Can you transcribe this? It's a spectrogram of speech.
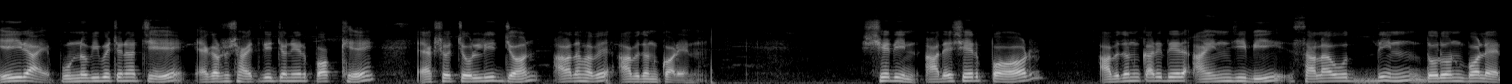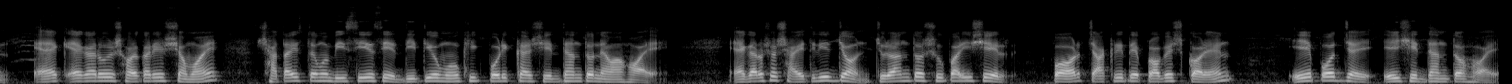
এই রায় পুনর্বিবেচনা চেয়ে এগারোশো সাঁইত্রিশ জনের পক্ষে একশো চল্লিশ জন আলাদাভাবে আবেদন করেন। সেদিন আদেশের পর আবেদনকারীদের আইনজীবী সালাউদ্দিন দোলন বলেন, এক এগারো সরকারের সময় সাতাইশতম বিসিএসের দ্বিতীয় মৌখিক পরীক্ষার সিদ্ধান্ত নেওয়া হয়। এগারোশো সাঁইত্রিশ জন চূড়ান্ত সুপারিশের পর চাকরিতে প্রবেশ করেন, এ পর্যায়ে এই সিদ্ধান্ত হয়।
